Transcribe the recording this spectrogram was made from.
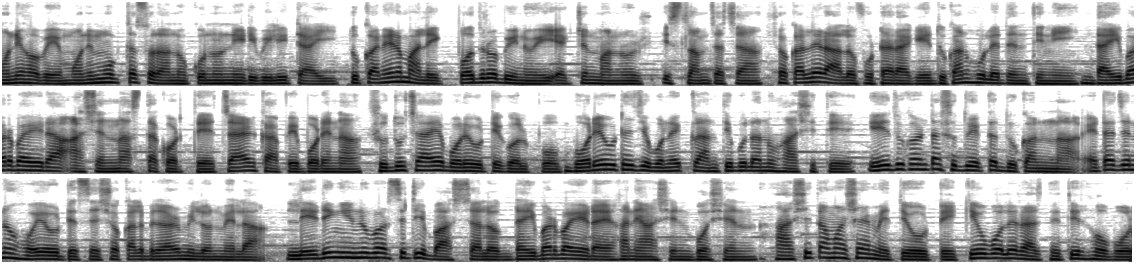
মনে হবে মণিমুক্তা চড়ানো কোনো নিরিবিলিটাই দোকানের মালিক পদ্র বিনয়ী, একজন মানুষ, ইসলাম চাচা। সকালের আলো ফোটার আগে দোকান খুলে দেন তিনি। ড্রাইভার ভাইরা আসেন নাস্তা করতে, চায়ের কাপে ভরে না। শুধু চায়ে ভরে উঠে গল্প, ভরে উঠে জীবনের ক্লান্তি বুলানো হাসিতে। এই দোকানটা শুধু একটা দোকান না, এটা যেন হয়ে উঠেছে সকালবেলার মিলন মেলা। লিডিং ইউনিভার্সিটি বাস চালক ড্রাইভার ভাইয়েরা এখানে আসেন, বসেন। হাসি তামাশায় মেতে ওঠে, কেউ বলে রাজনীতির খবর,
